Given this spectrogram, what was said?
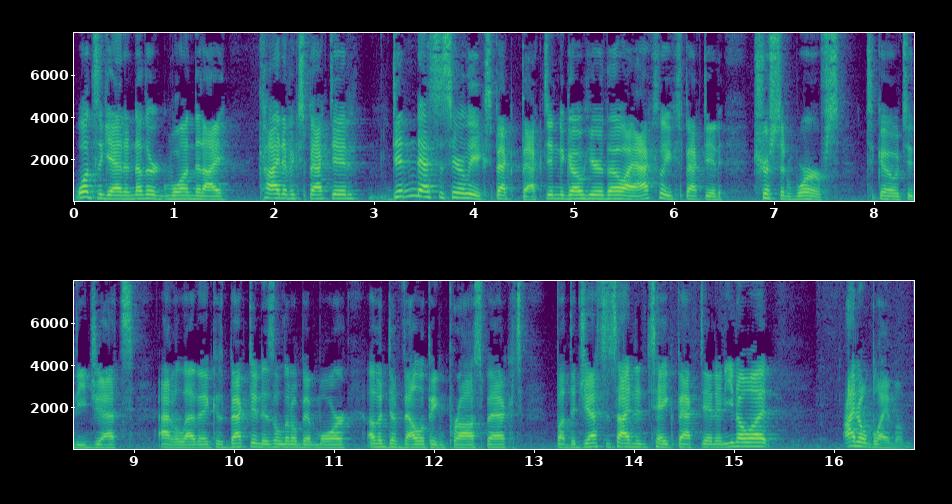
Once again, another one that I kind of expected. Didn't necessarily expect Becton to go here, though. I actually expected Tristan Wirfs to go to the Jets at 11 because Becton is a little bit more of a developing prospect. But the Jets decided to take Becton, and you know what? I don't blame them.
